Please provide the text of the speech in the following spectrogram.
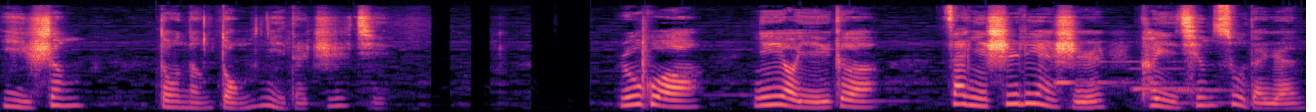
一生都能懂你的知己。如果你有一个在你失恋时可以倾诉的人，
